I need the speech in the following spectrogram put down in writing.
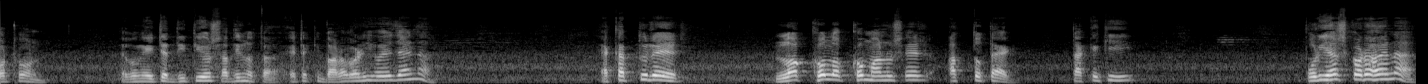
গঠন এবং এটা দ্বিতীয় স্বাধীনতা, এটা কি বাড়াবাড়ি হয়ে যায় না? একাত্তরের লক্ষ লক্ষ মানুষের আত্মত্যাগ, তাকে কি পরিহাস করা হয় না?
